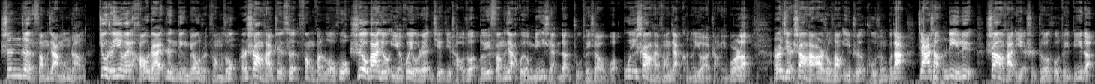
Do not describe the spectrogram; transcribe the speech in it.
深圳房价猛涨，就是因为豪宅认定标准放松，而上海这次放宽落户，十有八九也会有人借机炒作，对于房价会有明显的助推效果。估计上海房价可能又要涨一波了。而且上海二手房一直库存不大，加上利率，上海也是折扣最低的，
